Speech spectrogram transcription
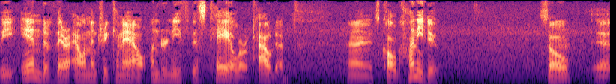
the end of their alimentary canal underneath this tail or cauda, and it's called honeydew. So uh,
